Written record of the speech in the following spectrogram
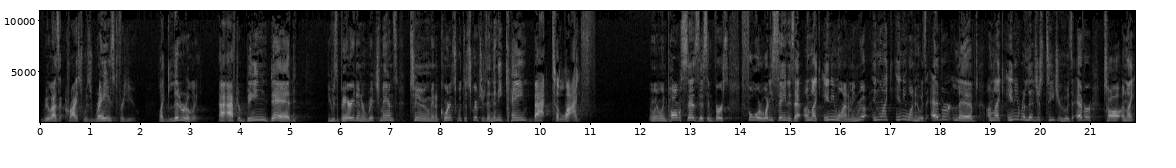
Realize that Christ was raised for you. Like literally. After being dead, he was buried in a rich man's tomb in accordance with the scriptures, and then he came back to life. When Paul says this in verse 4, what he's saying is that unlike anyone, I mean, unlike anyone who has ever lived, unlike any religious teacher who has ever taught, unlike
